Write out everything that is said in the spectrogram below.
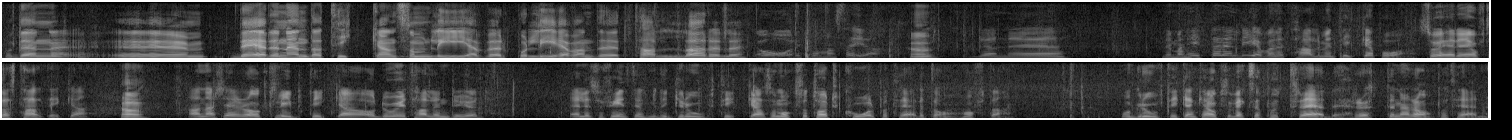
Och den, eh, det är den enda tickan som lever på levande tallar eller? ja, det kan man säga. Ja. Den, eh, när man hittar en levande tall med en ticka på så är det oftast tallticka. Ja. Annars är det då klibbticka och då är tallen död. Eller så finns det en som heter grovticka som också tar kål på trädet då, ofta. Och grovtickan kan också växa på trädrötterna då, på träden.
